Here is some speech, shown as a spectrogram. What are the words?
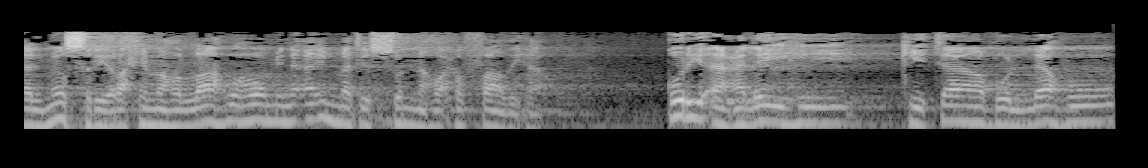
المصري رحمه الله وهو من أئمة السنة وحفاظها. قرئ عليه كتاب له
